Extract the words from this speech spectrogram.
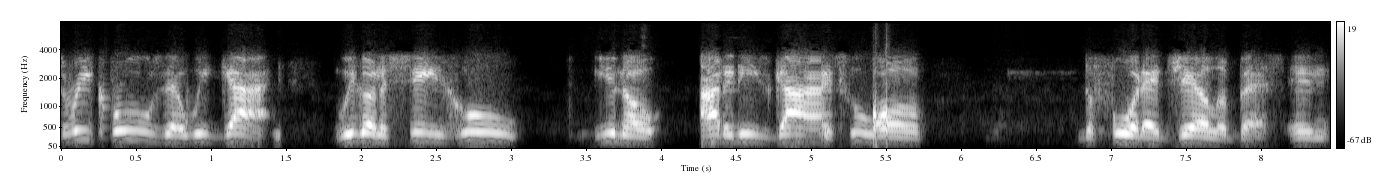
three crews that we got, we're gonna see who, you know, out of these guys who are the four that jail the best. And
